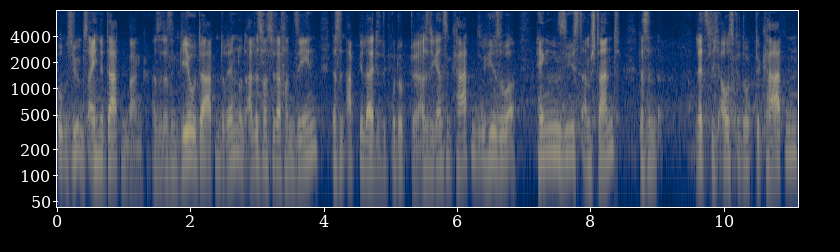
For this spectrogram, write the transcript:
OpenStreetMap ist eigentlich eine Datenbank. Also da sind Geodaten drin und alles, was wir davon sehen, das sind abgeleitete Produkte. Also die ganzen Karten, die du hier so hängen siehst am Stand, das sind letztlich ausgedruckte Karten,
